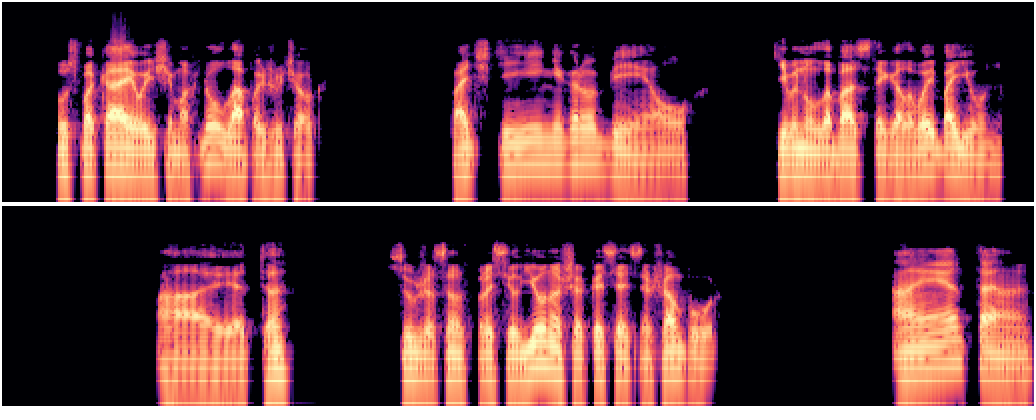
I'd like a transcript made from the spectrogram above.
— успокаивающе махнул лапой жучок. «Почти не грубил», — кивнул лобастой головой Баюн. — А это? — с ужасом спросил юноша, косясь на шампур. — А это?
